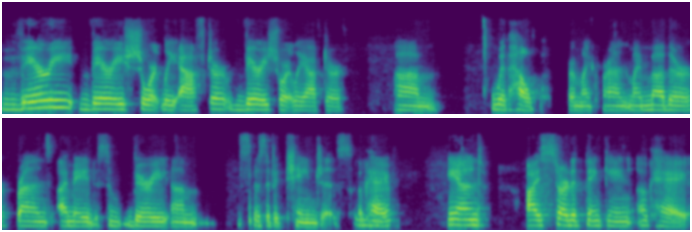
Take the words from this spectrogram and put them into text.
very very shortly after very shortly after um, with help from my friend my mother friends i made some very um, specific changes okay? And i started thinking okay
